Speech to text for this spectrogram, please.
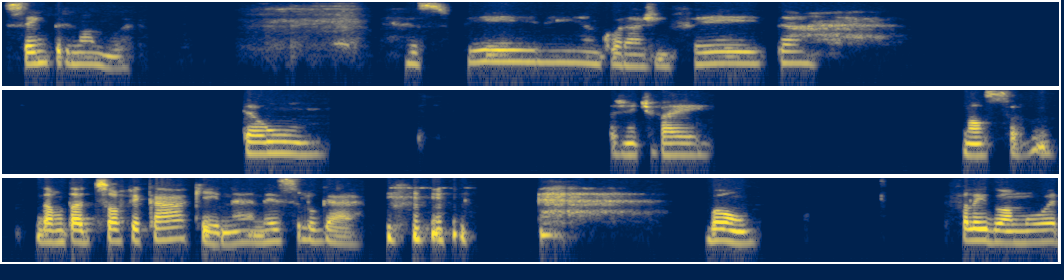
sempre no amor. Respirem, ancoragem feita. Então, a gente vai. Nossa, dá vontade de só ficar aqui, né? Nesse lugar. Bom, falei do amor,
